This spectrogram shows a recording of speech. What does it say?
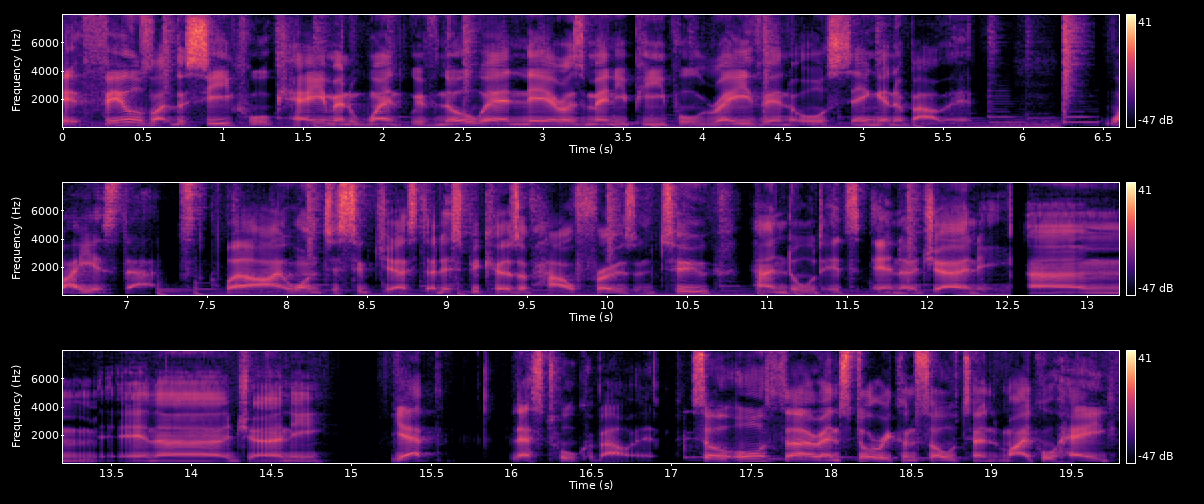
It feels like the sequel came and went with nowhere near as many people raving or singing about it. Why is that? Well, I want to suggest that it's because of how Frozen 2 handled its inner journey. Um, inner journey? Yep, Let's talk about it. So author and story consultant Michael Hauge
